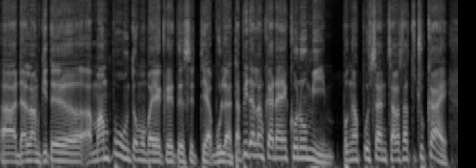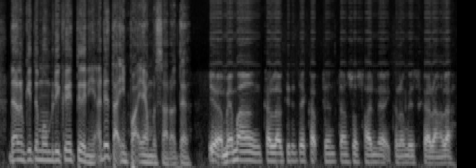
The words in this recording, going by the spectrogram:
uh, dalam kita uh, mampu untuk membayar kereta setiap bulan. Tapi dalam keadaan ekonomi, penghapusan salah satu cukai dalam kita membeli kereta ni, ada tak impak yang besar, Doktor? Ya, memang kalau kita cakap tentang suasana ekonomi sekarang lah,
